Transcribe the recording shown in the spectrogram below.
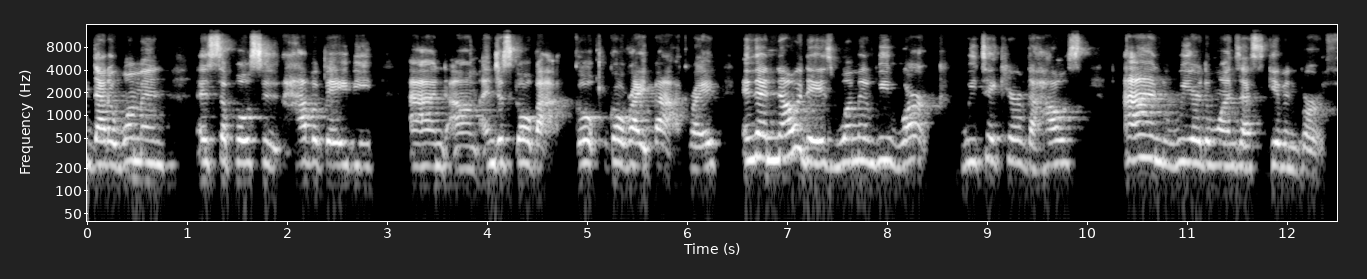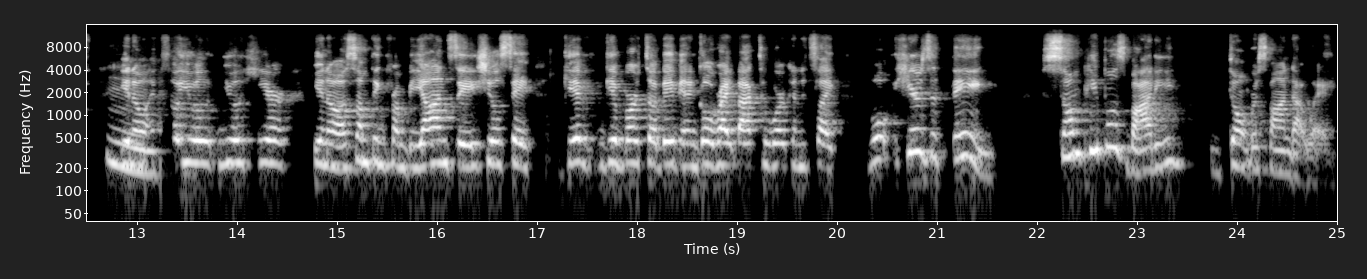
that a woman is supposed to have a baby and um, and just go back, go go right back, right? And then nowadays, women we work, we take care of the house, and we are the ones that's given birth. Mm. You know, hmm. and so you'll you'll hear you know something from Beyonce. She'll say, "Give give birth to a baby and go right back to work," and it's like, well, here's the thing: some people's body don't respond that way.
